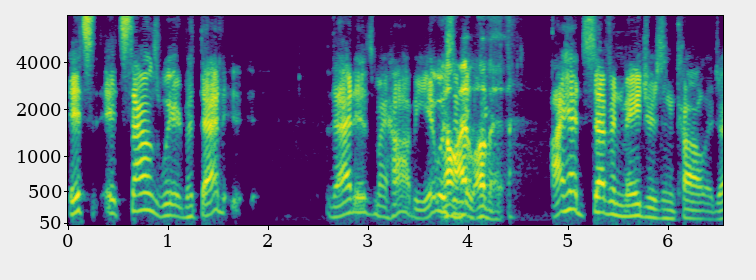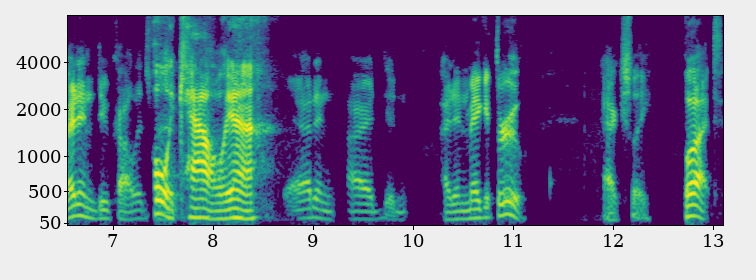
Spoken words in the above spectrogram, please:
it's it sounds weird, but that that is my hobby. It was Oh, I love it. I had seven majors in college. I didn't do college. Holy cow! Yeah, I didn't I didn't I didn't make it through actually. But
